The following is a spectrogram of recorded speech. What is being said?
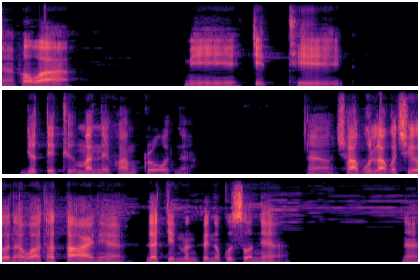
นะเพราะว่ามีจิตที่ ยึดติดถือมั่นในความโกรธนะชาวพุทธเราก็เชื่อนะว่าถ้าตายเนี่ยและจิตมันเป็นอกุศลเนี่ยนะ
